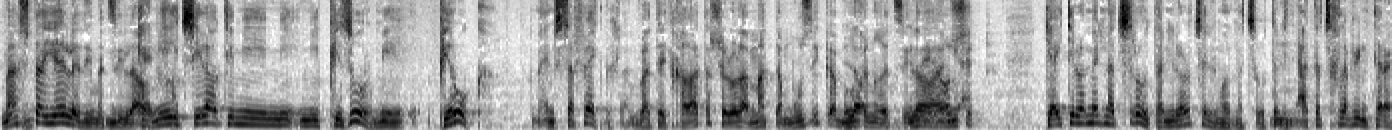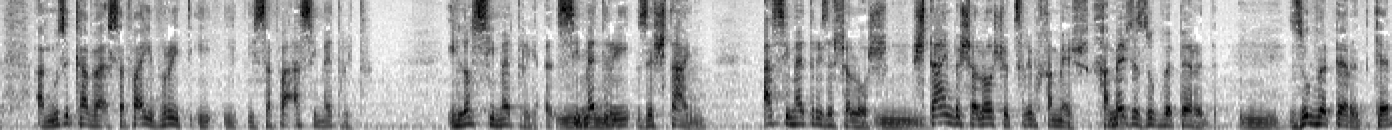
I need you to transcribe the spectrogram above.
מאז שאתה ילד היא מצילה כן, היא אותך. הצילה אותי מפיזור, מפירוק, אין ספק בכלל. ואתה התחרטת שלא למדת מוזיקה באופן רציני? לא, אני, כי הייתי לומד נצרות, אני לא רוצה ללמוד נצרות. Mm. אתה צריך להבין, תראה, המוזיקה והשפה העברית היא, היא, היא שפה אסימטרית. היא לא סימטרי. Mm. סימטרי זה שתיים. אסימטרי זה שלוש. Mm. שתיים בשלוש יוצרים חמש. חמש זה זוג ופרד. זוג ופרד, כן?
